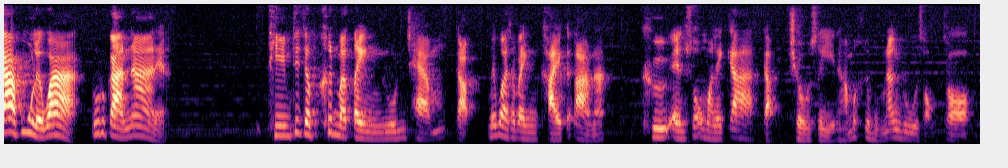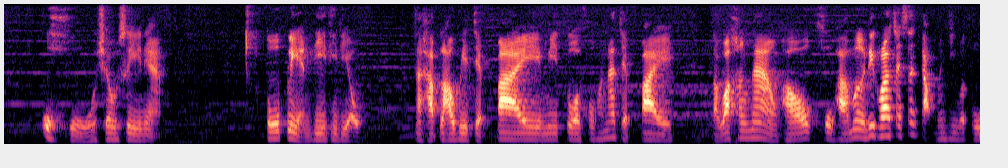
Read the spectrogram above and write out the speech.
กล้าพูดเลยว่าฤดูกาลหน้าเนี่ย ทีมที่จะขึ้นมาเต็งลุ้นแชมป์กับไม่ว่าจะเป็นใครก็ตามนะ คือเอนโซมาเลกากับเชลซีนะครับเมื่อคืนผมนั่งดู 2 จอ โอ้โหเชลซีเนี่ย ตัวเปลี่ยนดีทีเดียวนะครับลาวีเจ็บไป มีตัวโฟฟาน่าเจ็บไป แต่ว่าข้างหน้าของเขาโคพาเมอร์ที่คอร์แจ็คสันกลับมายิงประตู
